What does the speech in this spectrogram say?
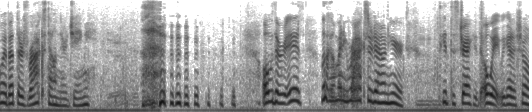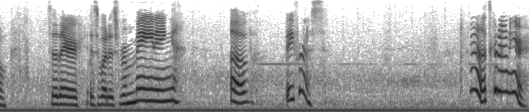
Oh, I bet there's rocks down there, Jamie. oh, there is. Look how many rocks are down here. Mm-hmm. Let's get distracted. Oh, wait, we gotta show them. So there is what is remaining of Bay Furnace. Yeah, let's go down here.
